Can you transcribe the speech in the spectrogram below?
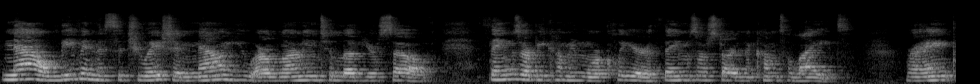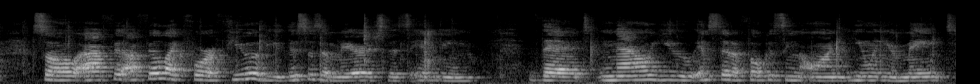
now leaving the situation, now you are learning to love yourself. Things are becoming more clear. Things are starting to come to light, right? So I feel, I feel like for a few of you, this is a marriage that's ending. That now you, instead of focusing on you and your mate,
